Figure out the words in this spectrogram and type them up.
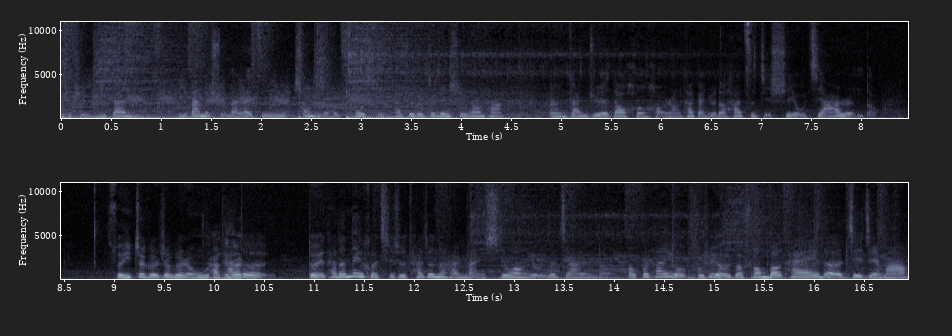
就是一半一半的血脉来自于相同的父亲。他觉得这件事让他嗯感觉到很好，让他感觉到他自己是有家人的。所以这个这个人物他的对他的内核其实他真的还蛮希望有一个家人的。包括他有不是有一个双胞胎的姐姐吗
